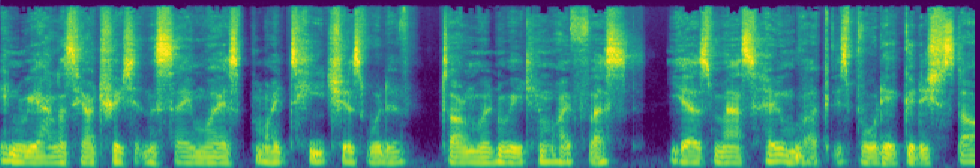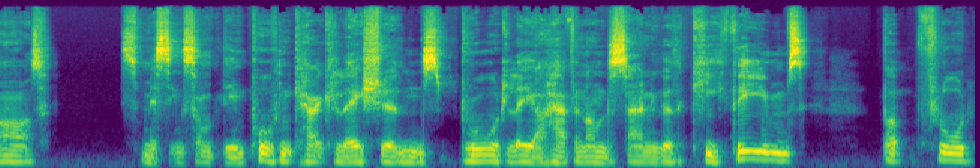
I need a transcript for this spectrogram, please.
In reality, I treat it in the same way as my teachers would have done when reading my first year's maths homework. It's broadly a goodish start. It's missing some of the important calculations. Broadly, I have an understanding of the key themes, but flawed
